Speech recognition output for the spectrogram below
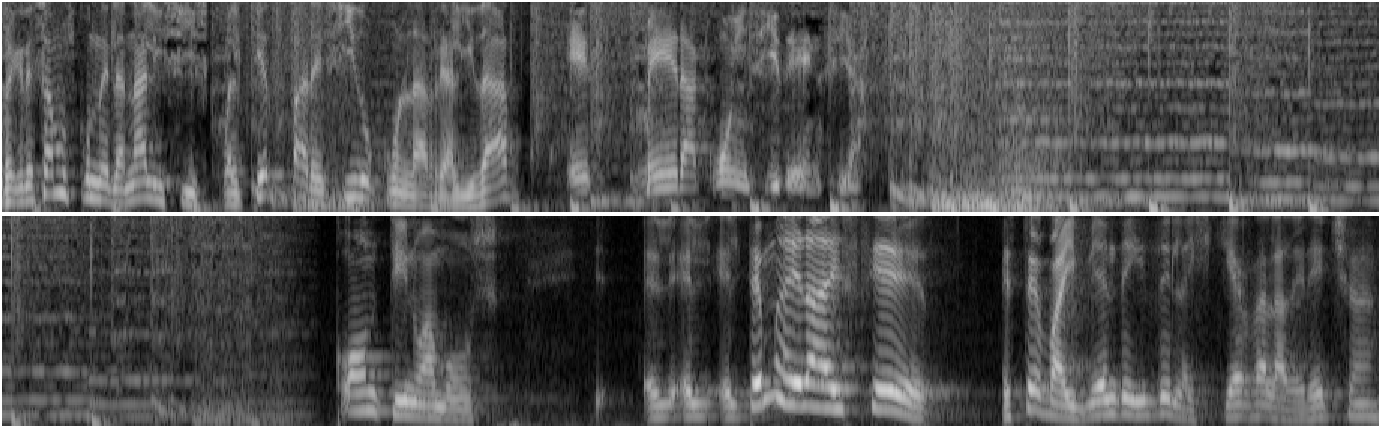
Regresamos con el análisis. Cualquier parecido con la realidad es mera coincidencia. Continuamos. El, tema era este, este vaivén de ir de la izquierda a la derecha,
